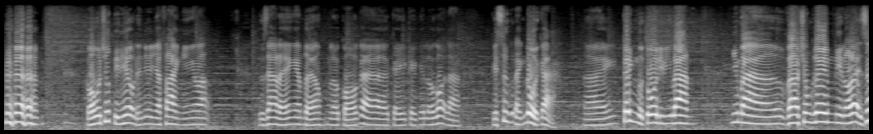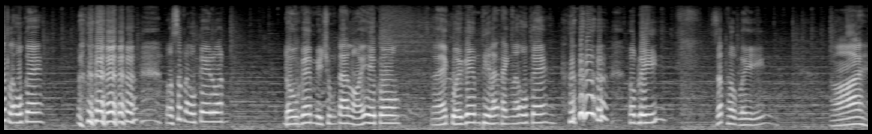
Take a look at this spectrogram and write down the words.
Có một chút tín hiệu đến từ nhà phát hành anh em ạ. Thực ra đấy anh em thấy không? Nó có cả cái cái cái nó gọi là cái sự đánh đổi cả. Đấy, kênh của tôi thì bị ban Nhưng mà vào trong game thì nó lại rất là ok. Nó rất là ok luôn. Đầu game thì chúng ta nói eco. Đấy, cuối game thì lại thành là ok. Hợp lý. Rất hợp lý. Rồi,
